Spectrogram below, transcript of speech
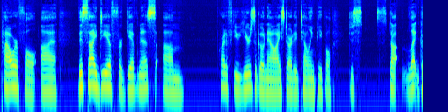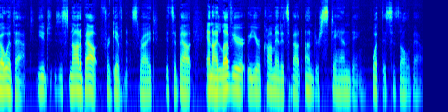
powerful. Uh, this idea of forgiveness. Um, quite a few years ago now, I started telling people just stop, let go of that. You, it's not about forgiveness, right? It's about, and I love your your comment. It's about understanding what this is all about.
